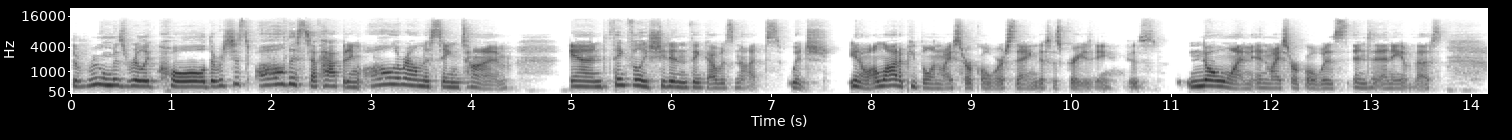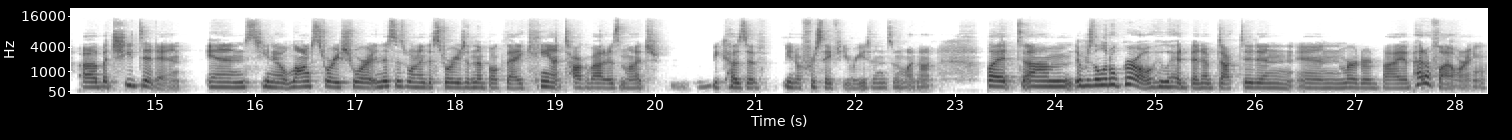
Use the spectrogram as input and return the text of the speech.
The room was really cold. There was just all this stuff happening all around the same time. And thankfully, she didn't think I was nuts, which you know, a lot of people in my circle were saying this is crazy because no one in my circle was into any of this. Uh, but she didn't. And, you know, long story short, and this is one of the stories in the book that I can't talk about as much because of, you know, for safety reasons and whatnot. But um, there was a little girl who had been abducted and, and murdered by a pedophile ring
